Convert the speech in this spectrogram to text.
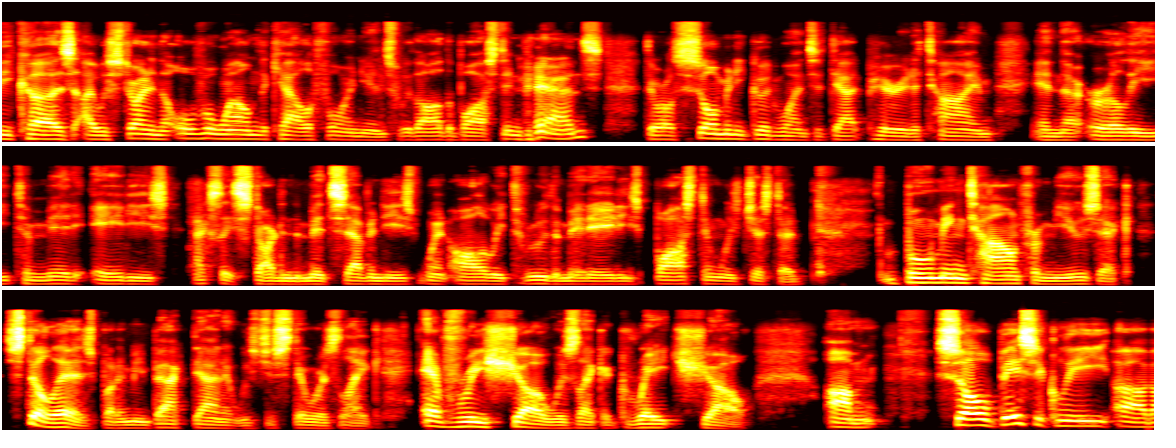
because I was starting to overwhelm the Californians with all the Boston bands. There were so many good ones at that period of time in the early to mid 80s. Actually, started in the mid 70s, went all the way through the mid 80s. Boston was just a booming town for music still is but i mean back then it was just there was like every show was like a great show um so basically uh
